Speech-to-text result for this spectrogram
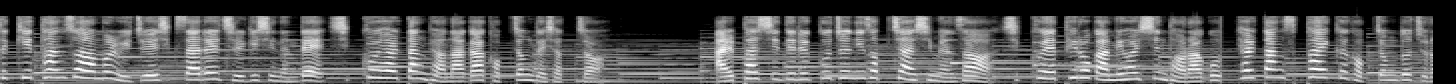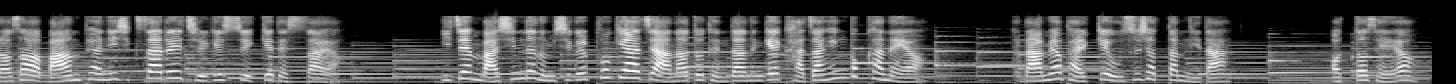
특히 탄수화물 위주의 식사를 즐기시는데 식후 혈당 변화가 걱정되셨죠. 알파 CD를 꾸준히 섭취하시면서 식후에 피로감이 훨씬 덜하고 혈당 스파이크 걱정도 줄어서 마음 편히 식사를 즐길 수 있게 됐어요. 이젠 맛있는 음식을 포기하지 않아도 된다는 게 가장 행복하네요. 라며 밝게 웃으셨답니다. 어떠세요?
